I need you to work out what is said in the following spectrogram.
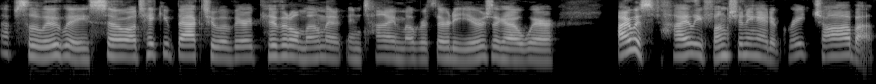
Absolutely. So I'll take you back to a very pivotal moment in time over 30 years ago where I was highly functioning. I had a great job, a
